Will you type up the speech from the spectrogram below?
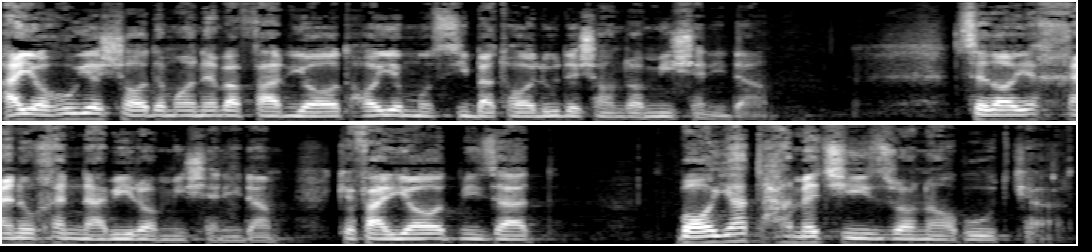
هیاهوی شادمانه و فریادهای مصیبت آلودشان را میشنیدم. صدای خنوخ نبی را میشنیدم که فریاد می‌زد باید همه چیز را نابود کرد.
